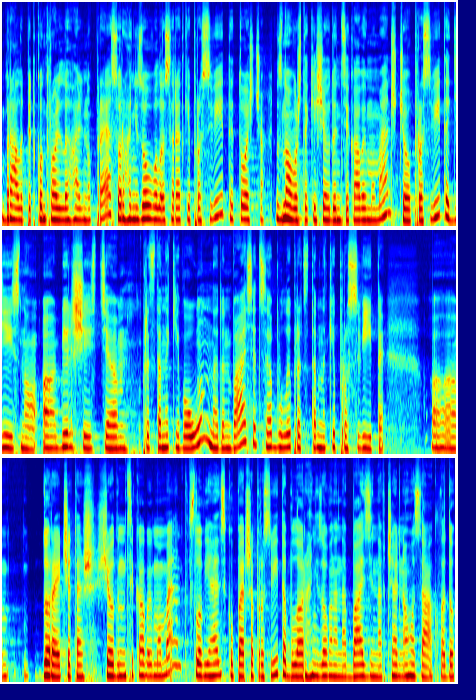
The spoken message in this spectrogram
брали під контроль легальну пресу, організовували осередки просвіти тощо. Знову ж таки, ще один цікавий момент, що просвіта дійсно більшість е, представників ОУН на Донбасі це були представники просвіти. До речі, теж ще один цікавий момент. В Слов'янську перша просвіта була організована на базі навчального закладу.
